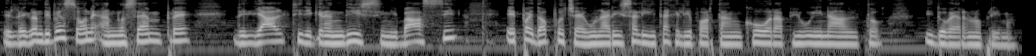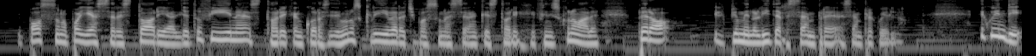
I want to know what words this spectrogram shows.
le grandi persone hanno sempre degli alti, dei grandissimi bassi e poi dopo c'è una risalita che li porta ancora più in alto di dove erano prima. Possono poi essere storie a lieto fine, storie che ancora si devono scrivere, ci possono essere anche storie che finiscono male, però il più o meno l'iter è sempre, è sempre quello. E quindi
